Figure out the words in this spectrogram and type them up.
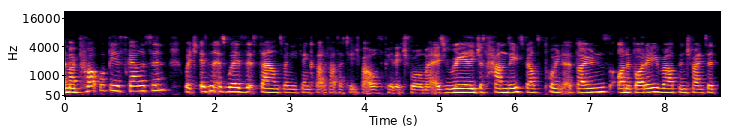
And my prop would be a skeleton, which isn't as weird as it sounds when you think about the fact I teach about orthopedic trauma. It's really just handy to be able to point at bones on a body rather than trying to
